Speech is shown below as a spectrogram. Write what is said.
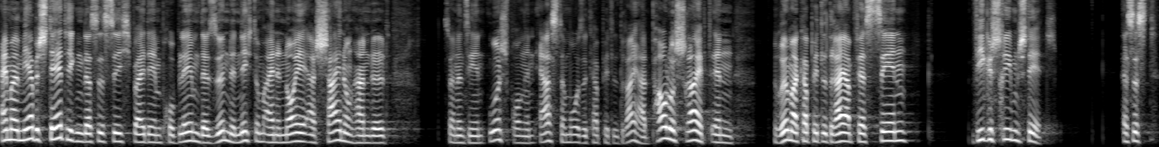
einmal mehr bestätigen, dass es sich bei dem Problem der Sünde nicht um eine neue Erscheinung handelt, sondern sie ihren Ursprung in 1. Mose Kapitel 3 hat. Paulus schreibt in Römer Kapitel 3 ab Vers 10, wie geschrieben steht, es ist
